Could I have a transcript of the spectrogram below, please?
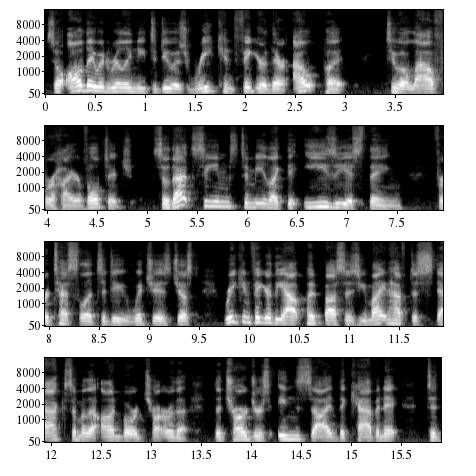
So all they would really need to do is reconfigure their output to allow for higher voltage. So that seems to me like the easiest thing for Tesla to do, which is just reconfigure the output buses. You might have to stack some of the onboard char- or the the chargers inside the cabinet to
